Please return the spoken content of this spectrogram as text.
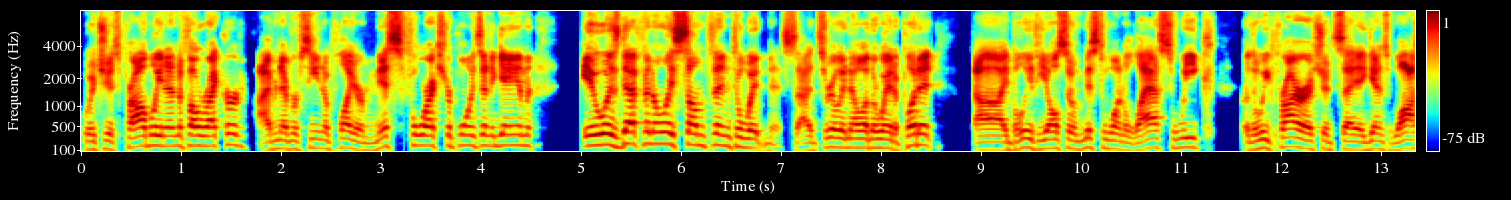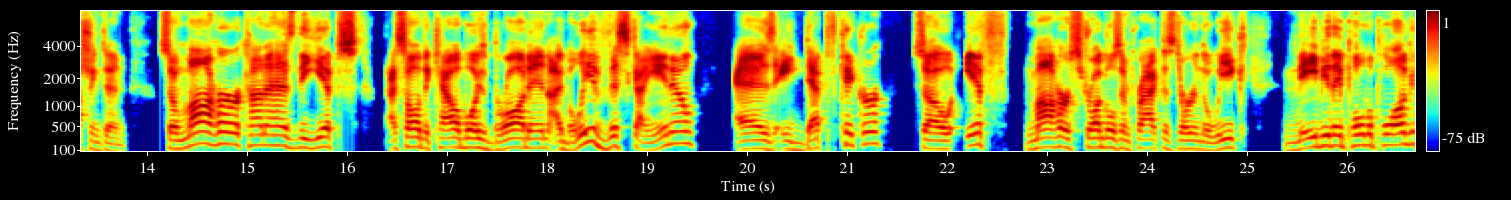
which is probably an NFL record. I've never seen a player miss four extra points in a game. It was definitely something to witness. Uh, it's really no other way to put it. Uh, I believe he also missed one last week, or the week prior, I should say, against Washington. So Maher kind of has the yips. I saw the Cowboys brought in, I believe, Vizcaino as a depth kicker. So if Maher struggles in practice during the week, maybe they pull the plug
